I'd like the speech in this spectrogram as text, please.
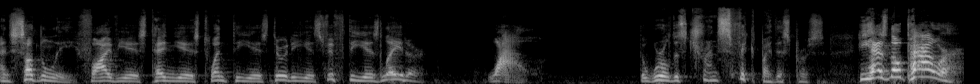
And suddenly, five years, 10 years, 20 years, 30 years, 50 years later, wow, the world is transfixed by this person. He has no power.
